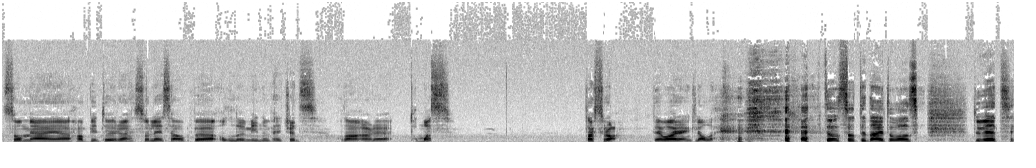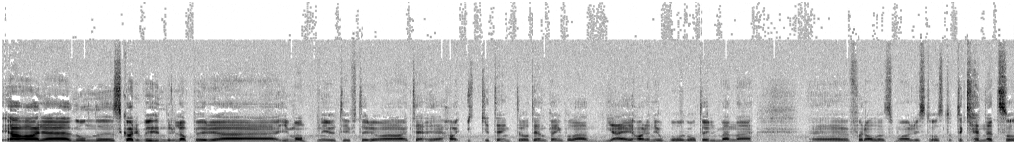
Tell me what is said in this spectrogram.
som jeg har begynt å gjøre, så leser jeg opp alle mine patrons. Og da er det Thomas. Takk skal du ha. Det var egentlig alle. Så til deg, Thomas. Du vet, jeg har eh, noen skarve hundrelapper eh, i måneden i utgifter, og jeg har ikke tenkt å tjene penger på det. Jeg har en jobb å gå til, men eh, for alle som har lyst til å støtte Kenneth, så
